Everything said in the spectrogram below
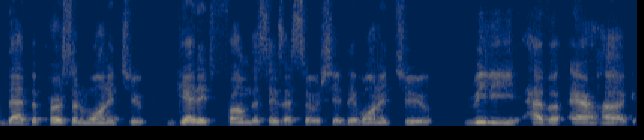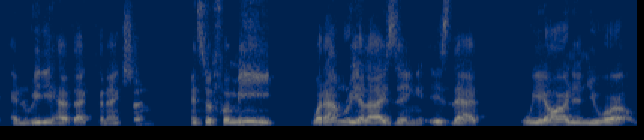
that the person wanted to get it from the sales associate. They wanted to really have an air hug and really have that connection. And so for me, what I'm realizing is that we are in a new world.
